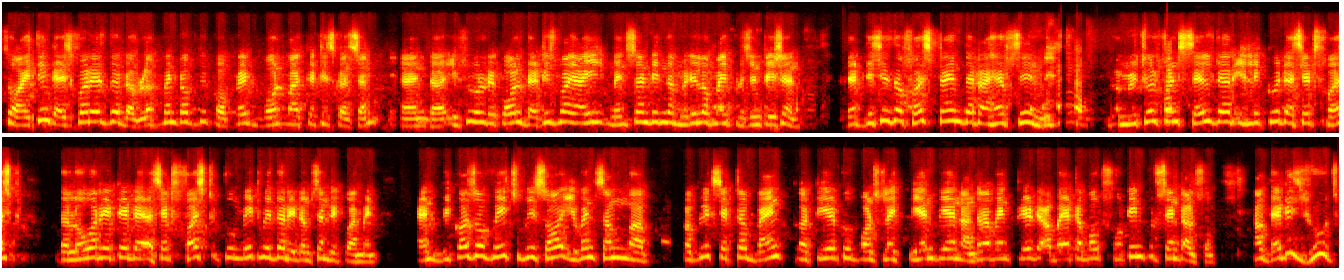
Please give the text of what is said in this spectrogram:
so I think as far as the development of the corporate bond market is concerned, and uh, if you will recall, that is why I mentioned in the middle of my presentation that this is the first time that I have seen the mutual funds sell their illiquid assets first, the lower rated assets first to meet with the redemption requirement. And because of which we saw even some uh, public sector bank uh, tier 2 bonds like PNB and Andhra Bank trade at about 14% also. Now that is huge.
